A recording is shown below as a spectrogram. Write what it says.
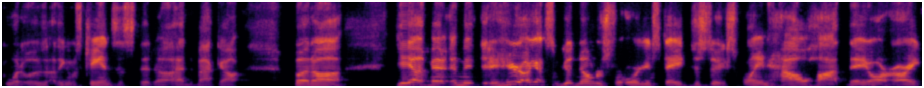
what it was. I think it was Kansas that uh, had to back out. But uh, yeah, man. Mean, here I got some good numbers for Oregon State just to explain how hot they are. All right.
